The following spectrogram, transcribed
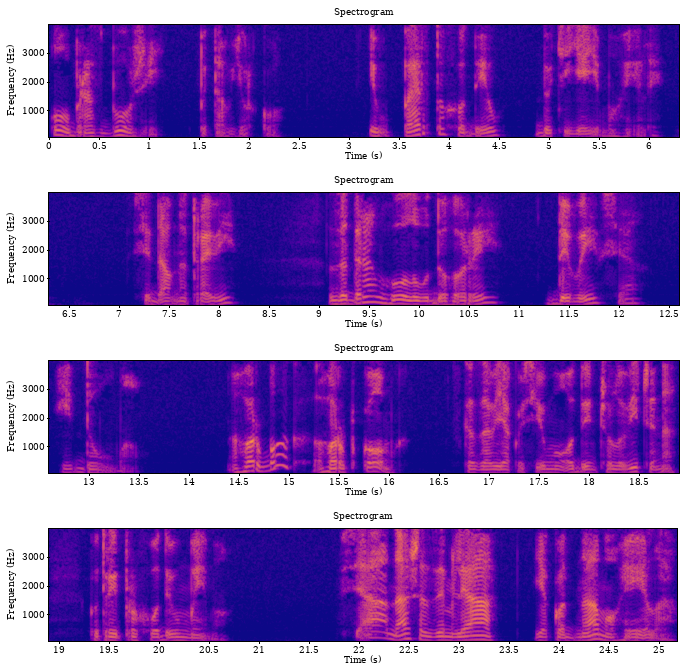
образ Божий? питав Юрко, і вперто ходив до тієї могили. Сідав на траві, задирав голову догори, дивився і думав. Горбок горбком, сказав якось йому один чоловічина, котрий проходив мимо. Вся наша земля як одна могила.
